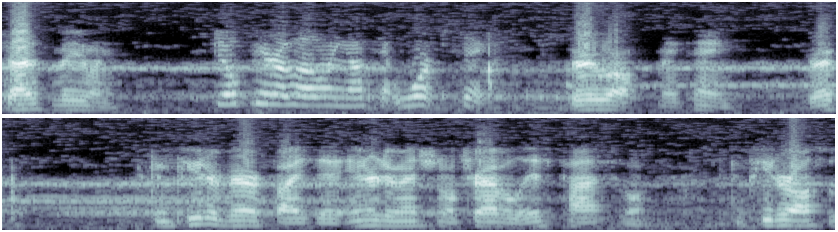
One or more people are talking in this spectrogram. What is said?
Status of alien. Still paralleling us at warp 6. Very well. Maintain. Rick? The computer verifies that interdimensional travel is possible. The computer also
